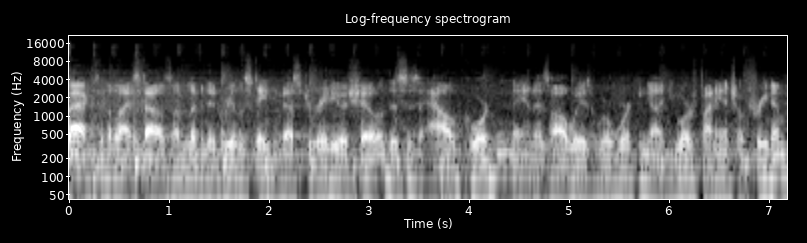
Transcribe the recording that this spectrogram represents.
Back to the Lifestyles Unlimited Real Estate Investor Radio Show. This is Al Gordon, and as always, we're working on your financial freedom.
